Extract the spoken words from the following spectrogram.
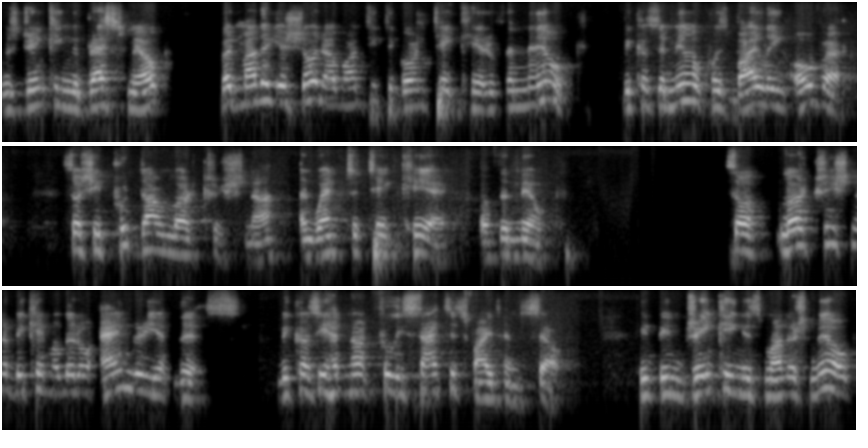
was drinking the breast milk, but Mother Yashoda wanted to go and take care of the milk because the milk was boiling over. So she put down Lord Krishna and went to take care of the milk. So Lord Krishna became a little angry at this because he had not fully satisfied himself. He'd been drinking his mother's milk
